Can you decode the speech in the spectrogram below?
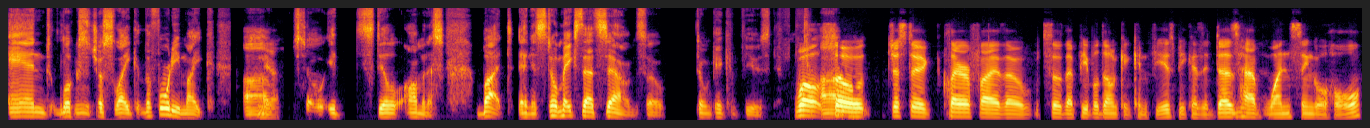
and looks just like the 40 mic. Uh, Yeah. So it's still ominous, but and it still makes that sound. So don't get confused. Well, um, so just to clarify though, so that people don't get confused, because it does Mhm. have one single hole,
